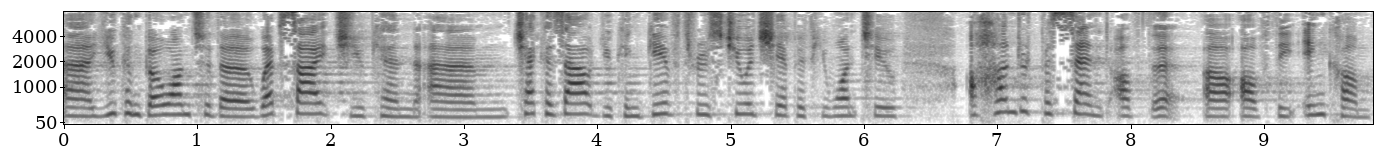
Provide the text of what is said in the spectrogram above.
Uh, you can go onto the website, you can um, check us out, you can give through stewardship if you want to. 100% of the, uh, of the income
